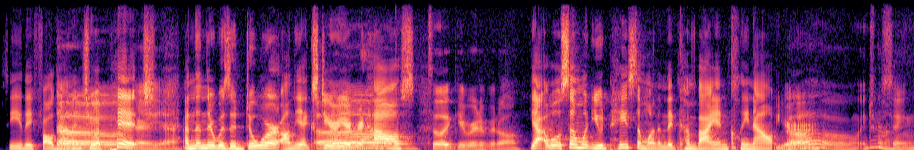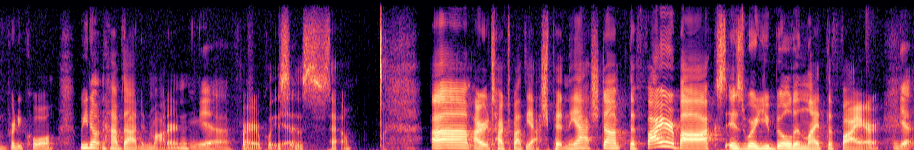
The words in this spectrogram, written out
see they fall down into a Oh, pit okay, yeah. and then there was a door on the exterior of your house Oh, to like get rid of it all. yeah well someone you would pay someone and they'd come by and clean out your Oh, interesting. pretty cool we don't have that in modern Yeah. fireplaces so um, I already talked about the ash pit and the ash dump. The firebox is where you build and light the fire. Yeah.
